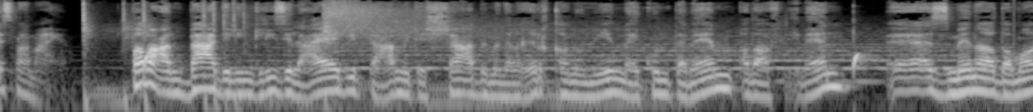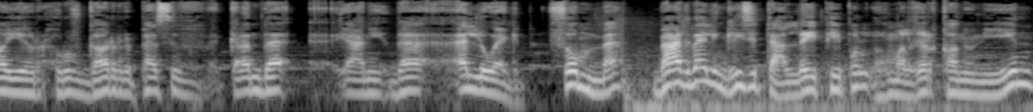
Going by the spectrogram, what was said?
اسمع معايا. طبعا بعد الإنجليزي العادي بتاع عامة الشعب من الغير قانونيين ما يكون تمام أضعف الإيمان. أزمنة ضماير حروف جر passive الكلام ده يعني ده أقل واجب. ثم بعد بقى الإنجليزي بتاع الـ law people اللي هم الغير قانونيين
